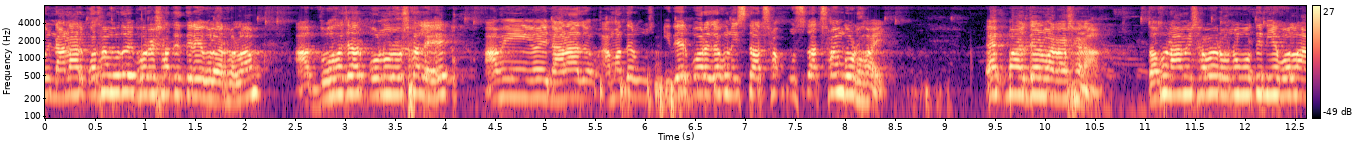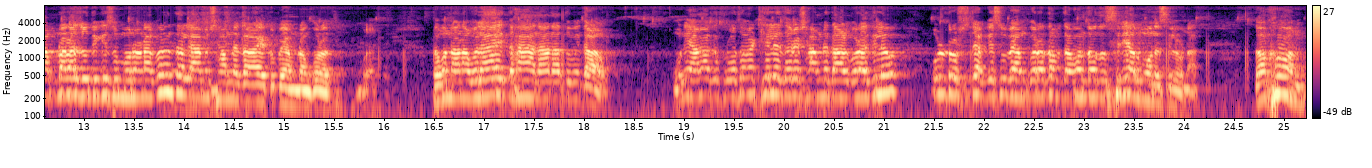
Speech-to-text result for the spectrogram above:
ওই নানার কথা মতোই ভোরের সাথীতে রেগুলার হলাম। আর দু হাজার পনেরো সালে আমি ওই নানা আমাদের ঈদের পরে যখন ইস্তাদ উস্তাদ সংকট হয় এক মাস দেড় মাস আসে না। তখন আমি সবার অনুমতি নিয়ে বললাম আপনারা যদি কিছু মনে না করেন তাহলে আমি সামনে দাঁড়ায় একটু ব্যায়াম করা তখন নানা বলে "এই, হ্যাঁ না না তুমি দাও। উনি আমাকে প্রথমে ঠেলে ধরে সামনে দাঁড় করা দিল। উল্টো সোজা কিছু ব্যায়াম করাতাম তখন তত সিরিয়াল মনে ছিল না। তখন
